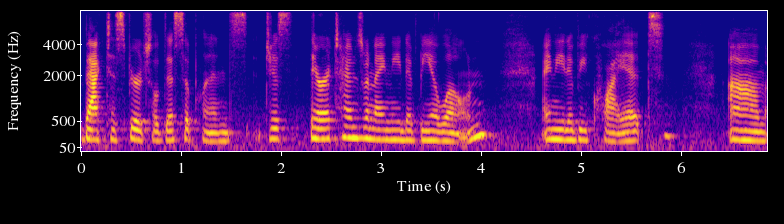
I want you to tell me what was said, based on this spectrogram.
back to spiritual disciplines. Just there are times when I need to be alone, I need to be quiet. Um,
